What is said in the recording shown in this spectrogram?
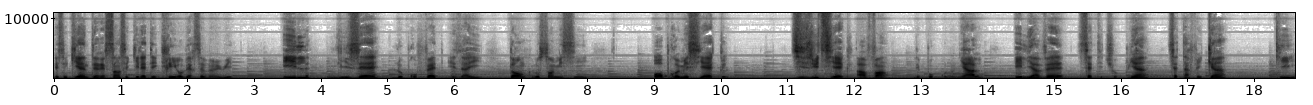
Et ce qui est intéressant, c'est qu'il est écrit au verset 28, il lisait le prophète Esaïe. Donc, nous sommes ici au premier siècle, 18 siècles avant l'époque coloniale, il y avait cet Éthiopien, cet Africain, qui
